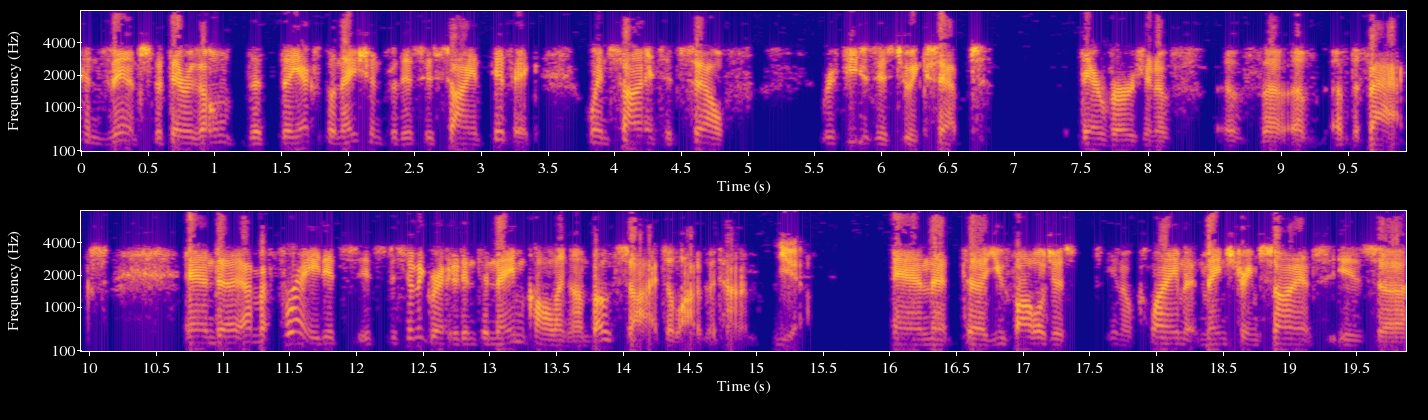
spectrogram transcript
convinced that there is only, that the explanation for this is scientific when science itself refuses to accept their version of of, uh, of, of the facts? And uh, I'm afraid it's it's disintegrated into name calling on both sides a lot of the time. Yeah, and that uh, ufologists, you know, claim that mainstream science is uh,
